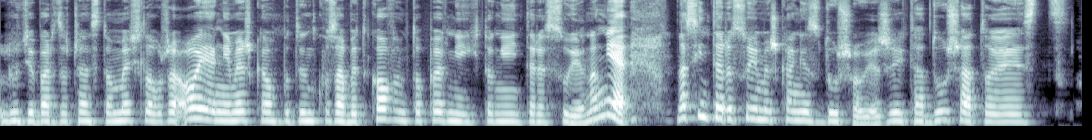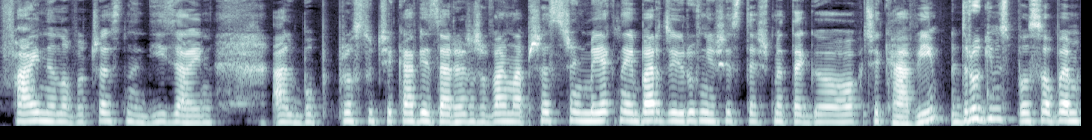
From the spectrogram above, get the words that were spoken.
ludzie bardzo często myślą, że o, ja nie mieszkam w budynku zabytkowym, to pewnie ich to nie interesuje. No nie, nas interesuje mieszkanie z duszą. Jeżeli ta dusza to jest fajny, nowoczesny design albo po prostu ciekawie zaaranżowana przestrzeń, my jak najbardziej również jesteśmy tego ciekawi. Drugim sposobem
